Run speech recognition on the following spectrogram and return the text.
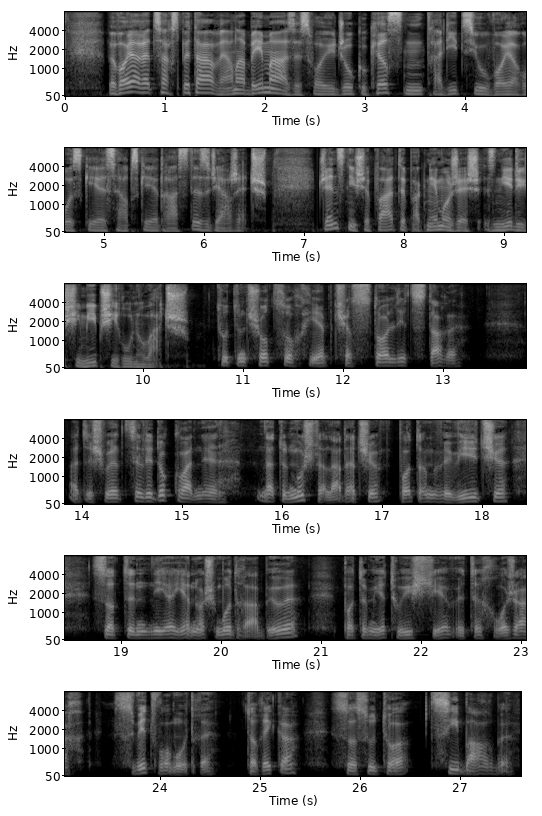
We Wojarecach spyta Werner Bema ze swojej dżoku Kirsten tradycju wojarowskie serbskie drasty zdzierżeć. Dżęsniejsze płaty pak nie możesz z niedyšimi přirunować. Tuten Schurzuch je przez 100 lat stare. Ich will cele dokładnie na ten muszta ladacie, potem wy widzicie, że ten nie jenoż mudra były, potem je tu jeszcze w tych rożach światło mudre. To reka, że są to trzy barwy.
